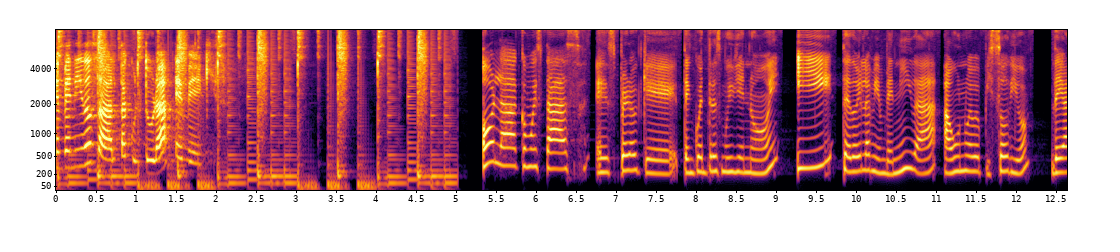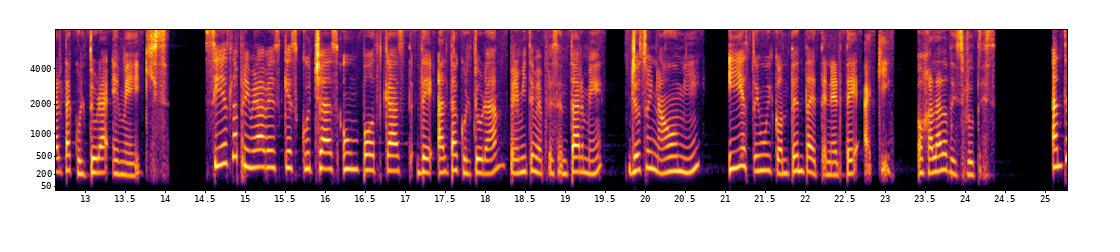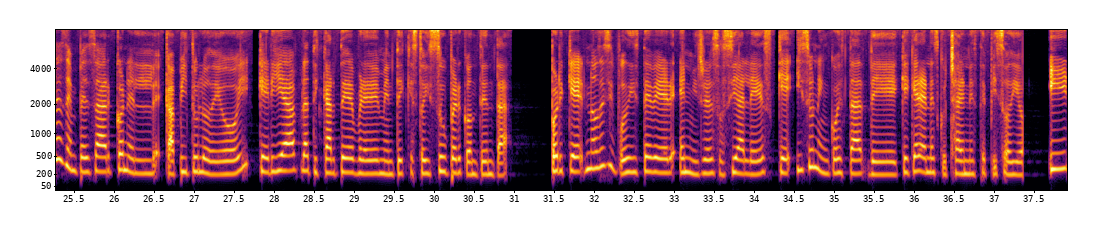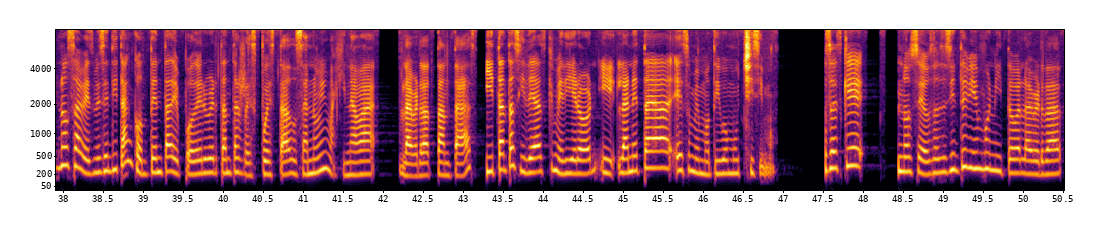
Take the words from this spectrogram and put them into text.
Bienvenidos a Alta Cultura MX. Hola, ¿cómo estás? Espero que te encuentres muy bien hoy y te doy la bienvenida a un nuevo episodio de Alta Cultura MX. Si es la primera vez que escuchas un podcast de Alta Cultura, permíteme presentarme. Yo soy Naomi y estoy muy contenta de tenerte aquí. Ojalá lo disfrutes. Antes de empezar con el capítulo de hoy, quería platicarte brevemente que estoy súper contenta porque no sé si pudiste ver en mis redes sociales que hice una encuesta de qué querían escuchar en este episodio. Y no sabes, me sentí tan contenta de poder ver tantas respuestas, o sea, no me imaginaba, la verdad, tantas y tantas ideas que me dieron y la neta, eso me motivó muchísimo. O sea, es que, no sé, o sea, se siente bien bonito, la verdad,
